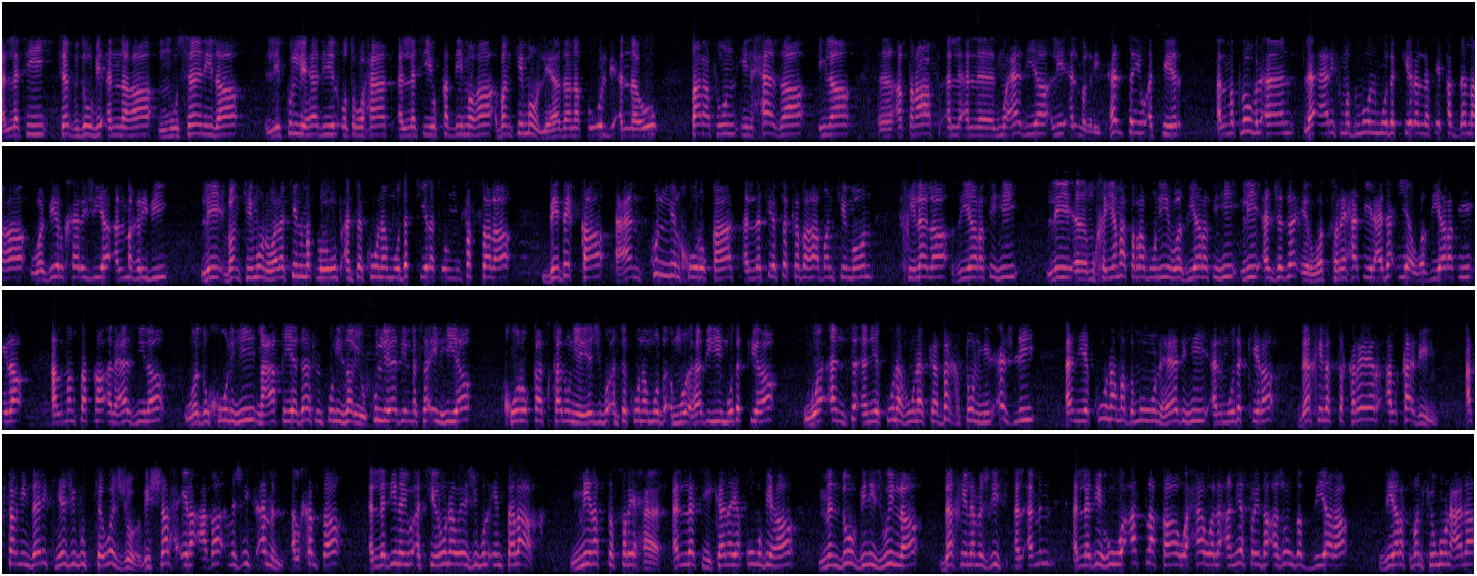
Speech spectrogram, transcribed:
التي تبدو بأنها مساندة لكل هذه الأطروحات التي يقدمها بان كيمون. لهذا نقول بأنه طرف انحاز إلى آه، أطراف المعادية للمغرب. هل سيؤثر؟ المطلوب الآن لا أعرف مضمون المذكرة التي قدمها وزير الخارجية المغربي لبان كيمون ولكن المطلوب أن تكون مذكرة مفصلة بدقة عن كل الخروقات التي ارتكبها بان كيمون خلال زيارته لمخيمات الرابوني وزيارته للجزائر وتصريحاته العدائية وزيارته إلى المنطقة العازلة ودخوله مع قيادات البوليزاريو. كل هذه المسائل هي خروقات قانونية. يجب أن تكون مد... م... هذه مذكرة وأن أن يكون هناك ضغط من أجل أن يكون مضمون هذه المذكرة داخل التقرير القادم. أكثر من ذلك يجب التوجه بالشرح إلى أعضاء مجلس الأمن الخمسة الذين يؤثرون ويجب الانطلاق من التصريحات التي كان يقوم بها مندوب فنزويلا داخل مجلس الأمن الذي هو أطلق وحاول أن يفرض أجندة الزياره زيارة بان كيمون على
